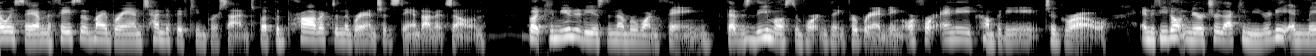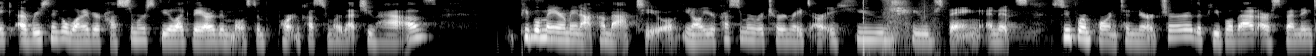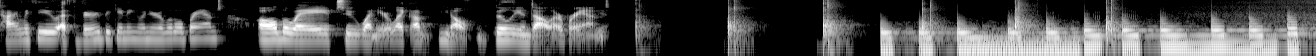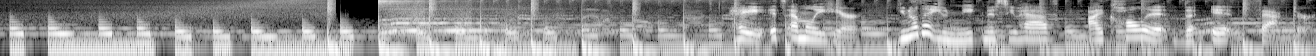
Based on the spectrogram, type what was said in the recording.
I always say I'm the face of my brand 10 to 15%, but the product and the brand should stand on its own. But community is the number one thing that is the most important thing for branding or for any company to grow. And if you don't nurture that community and make every single one of your customers feel like they are the most important customer that you have, people may or may not come back to you. You know, your customer return rates are a huge, huge thing. And it's super important to nurture the people that are spending time with you at the very beginning when you're a little brand, all the way to when you're like a, you know, billion dollar brand. Hey, it's Emily here. You know that uniqueness you have? I call it the it factor.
